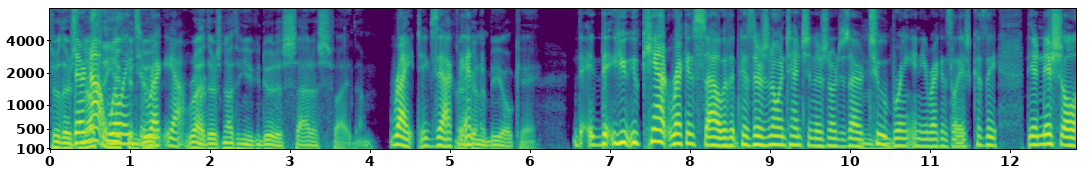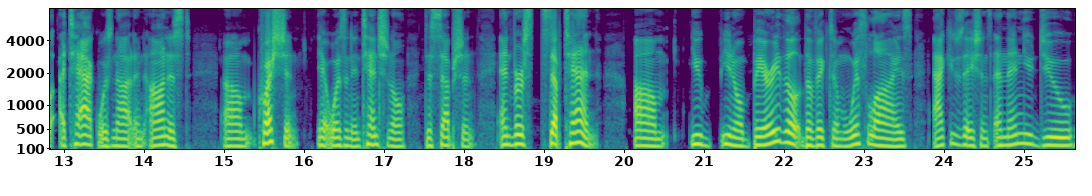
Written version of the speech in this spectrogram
So there's They're not willing to do. rec- yeah. Right. There's nothing you can do to satisfy them. right, exactly. They're going to be okay. Th- th- you you can't reconcile with it because there's no intention, there's no desire to Mhm. bring any reconciliation because the the initial attack was not an honest um, question; it was an intentional deception. And verse step ten, um, you you know bury the the victim with lies, accusations, and then you do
